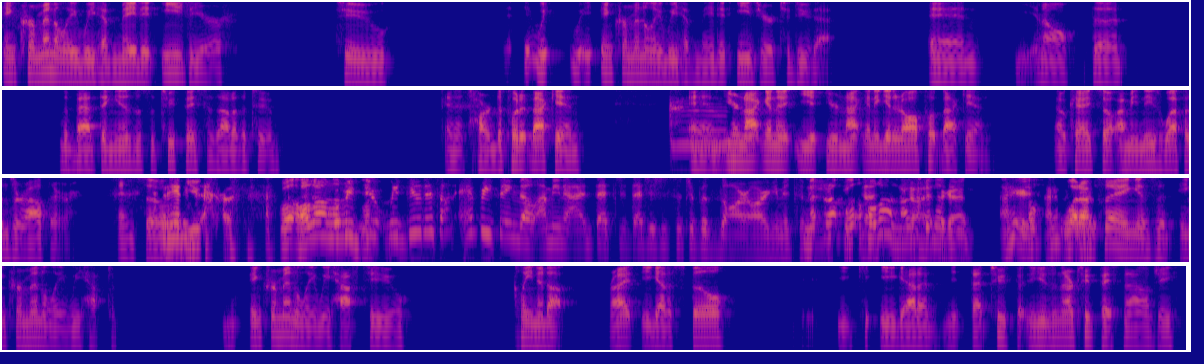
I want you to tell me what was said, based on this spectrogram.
incrementally we have made it easier to it, we, we incrementally we have made it easier to do that. And you know, the the bad thing is is the toothpaste is out of the tube. And it's hard to put it back in. And Uh, you're not gonna you, you're not gonna get it all put back in. Okay? So i mean these weapons are out there and so but you well hold on But let we me- do we do this on everything though. I mean, I, that's that's just such a bizarre argument to No, me. no, well, hold on, I Go was ahead, gonna- go ahead. I hear you. Oh, I- what I'm saying is that incrementally we have to incrementally we have to clean it up, right? You got to spill, you you got to that tooth using our toothpaste analogy.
